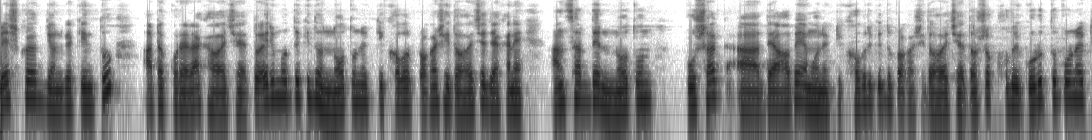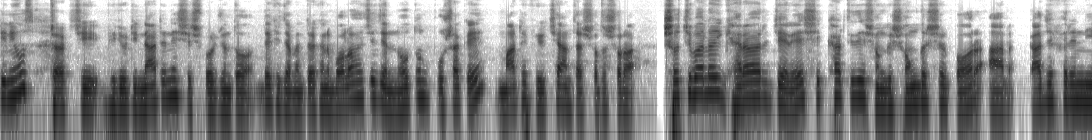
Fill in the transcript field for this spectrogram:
বেশ কয়েকজনকে কিন্তু আটক করে রাখা হয়েছে। তো এর মধ্যে কিন্তু নতুন একটি খবর প্রকাশিত হয়েছে, যেখানে আনসারদের নতুন পোশাক দেওয়া হবে এমন একটি খবর কিন্তু প্রকাশিত হয়েছে। দর্শক, খুবই গুরুত্বপূর্ণ একটি নিউজ রাখছি ভিডিওটি না টেনে শেষ পর্যন্ত দেখে যাবেন। তো এখানে বলা হয়েছে যে, নতুন পোশাকে মাঠে ফিরছে আনসার সদস্যরা। সচিবালয় ঘেরাওয়ের জেরে শিক্ষার্থীদের সঙ্গে সংঘর্ষের পর আর কাজে ফেরেননি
